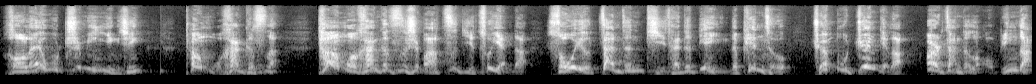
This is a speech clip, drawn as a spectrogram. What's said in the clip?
好莱坞知名影星汤姆汉克斯。汤姆·汉克斯是把自己出演的所有战争题材的电影的片酬全部捐给了二战的老兵的。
